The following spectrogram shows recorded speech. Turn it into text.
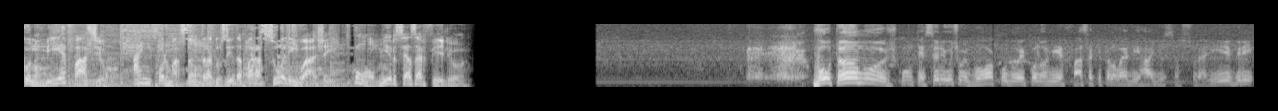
Economia é fácil. A informação traduzida para a sua linguagem. Com Almir Cesar Filho. Voltamos com o terceiro e último bloco do Economia é Fácil aqui pela Web Rádio Censura Livre.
